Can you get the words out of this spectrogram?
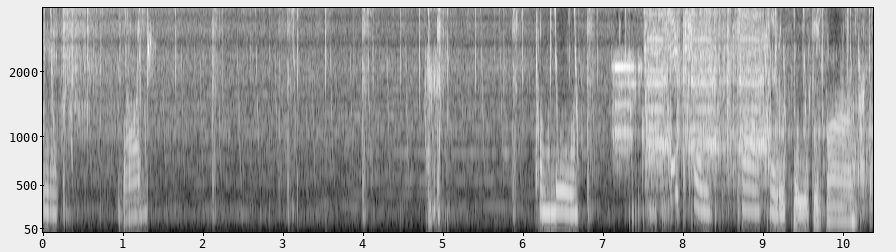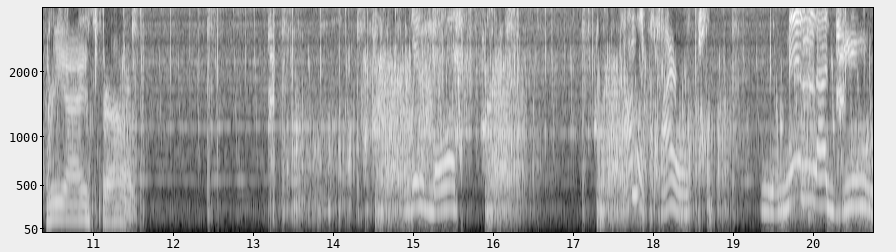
nyeh. Dodge. Kaboom. Six Here comes the boss. Three eyes frog. Get him, boys. Sounds like fireworks. In the middle of June.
